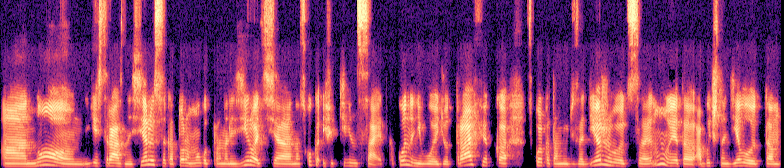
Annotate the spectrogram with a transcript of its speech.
а, но есть разные сервисы, которые могут проанализировать, а, насколько эффективен сайт, какой на него идет трафик, а, сколько там люди задерживаются. Ну, это обычно делают там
